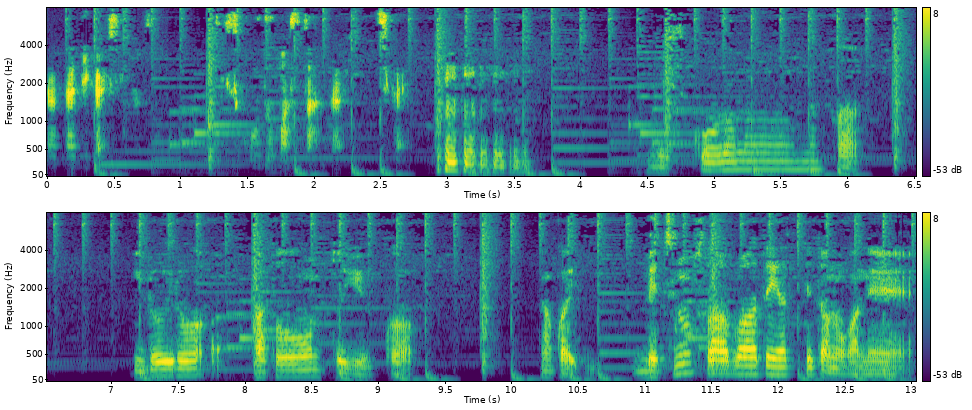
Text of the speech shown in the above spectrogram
だん。だん。理解していきます。ディスコードマスターになるに近い。ディスコードの、なん。か、いろいろアドオンというか、なん。か別のサーバーでやってたのがね、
